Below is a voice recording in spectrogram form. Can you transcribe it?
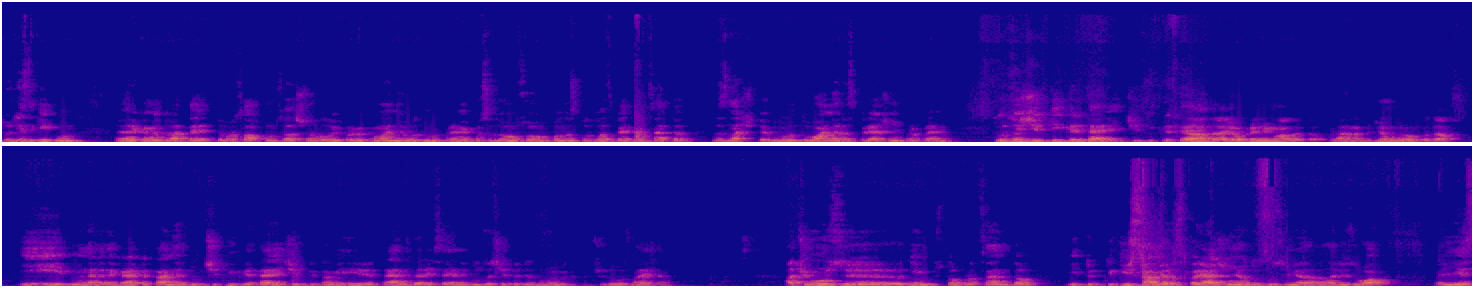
Тут є такий пункт. Е, Рекомендувати Доброславському селищному голові про виконання розміру премії посадовим особам понад 125% зазначити обґрунтування розпорядження про премію. Тут є чіткі критерії, чіткі критерії. Так, так, його приймали Да. на початку Ну. року, так. І мене виникає питання, тут чіткі критерії, чіткі там і тендери, все я не буду зачитувати, я думаю, ви чудово знаєте. А чомусь е, одним 100% і такі ж самі розпорядження, от, допустим, я аналізував, є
